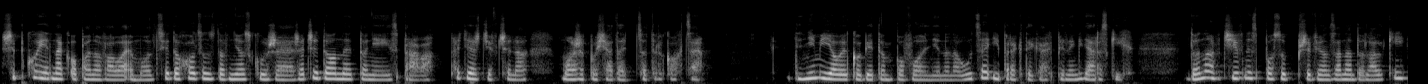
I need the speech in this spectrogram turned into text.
Szybko jednak opanowała emocje, dochodząc do wniosku, że rzeczy Dony to nie jej sprawa. Przecież dziewczyna może posiadać co tylko chce. Dni mijały kobietom powolnie na nauce i praktykach pielęgniarskich. Dona w dziwny sposób przywiązana do lalki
